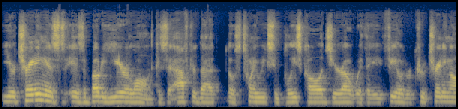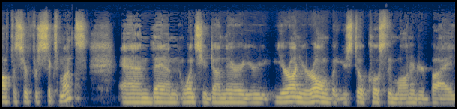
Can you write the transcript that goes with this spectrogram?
your training is is about a year long because after that those 20 weeks in police college you're out with a field recruit training officer for six months and then once you're done there you're you're on your own but you're still closely monitored by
